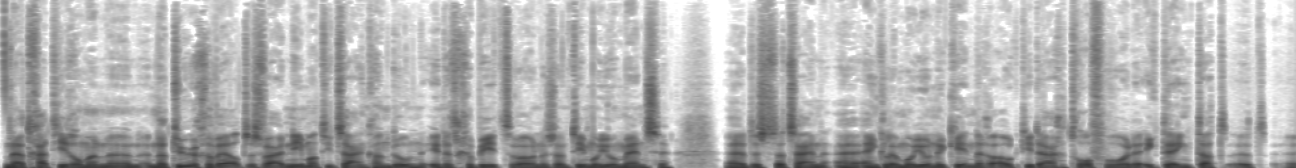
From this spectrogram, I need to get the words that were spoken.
Nou, het gaat hier om een, natuurgeweld, dus waar niemand iets aan kan doen. In het gebied wonen zo'n 10 miljoen mensen. Uh, dus dat zijn uh, enkele miljoenen kinderen ook die daar getroffen worden. Ik denk dat het uh,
